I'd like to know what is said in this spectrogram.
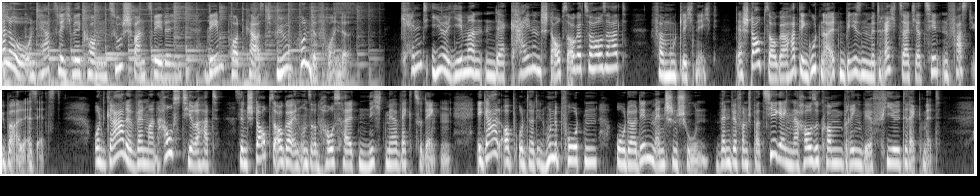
Hallo und herzlich willkommen zu Schwanzwedeln, dem Podcast für Hundefreunde. Kennt ihr jemanden, der keinen Staubsauger zu Hause hat? Vermutlich nicht. Der Staubsauger hat den guten alten Besen mit Recht seit Jahrzehnten fast überall ersetzt. Und gerade wenn man Haustiere hat, sind Staubsauger in unseren Haushalten nicht mehr wegzudenken. Egal ob unter den Hundepfoten oder den Menschenschuhen. Wenn wir von Spaziergängen nach Hause kommen, bringen wir viel Dreck mit.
